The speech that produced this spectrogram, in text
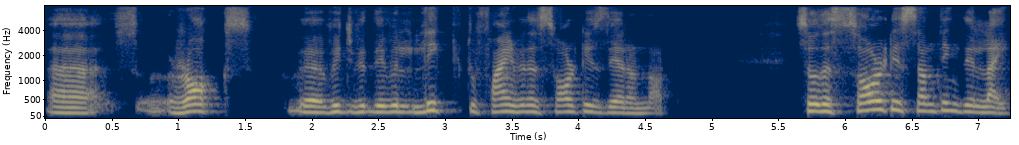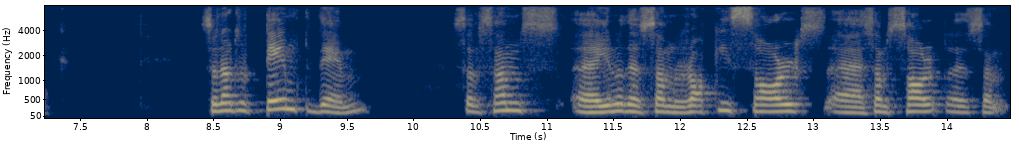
uh, rocks uh, which they will lick to find whether salt is there or not. So the salt is something they like. So now to tempt them, so some uh, you know there's some rocky salts, uh, some salt, uh, some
